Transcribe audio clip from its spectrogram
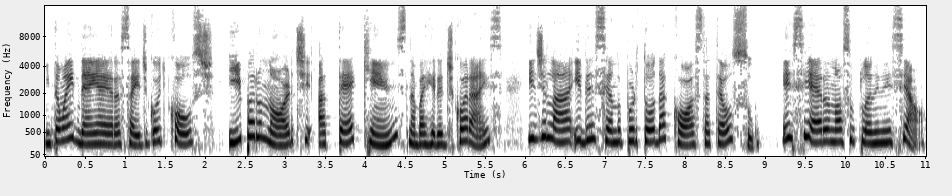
Então a ideia era sair de Gold Coast, ir para o norte até Cairns, na Barreira de Corais, e de lá ir descendo por toda a costa até o sul. Esse era o nosso plano inicial.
